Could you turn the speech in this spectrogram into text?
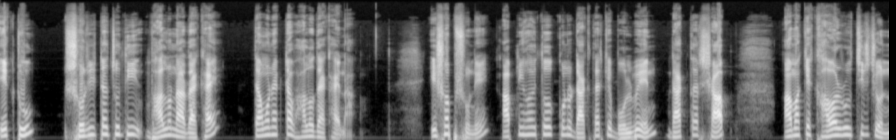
একটু শরীরটা যদি ভালো না দেখায়, তেমন একটা ভালো দেখায় না। এসব শুনে আপনি হয়তো কোনো ডাক্তারকে বলবেন, ডাক্তার সাপ আমাকে খাওয়ার রুচির জন্য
